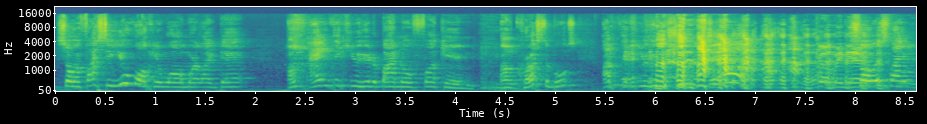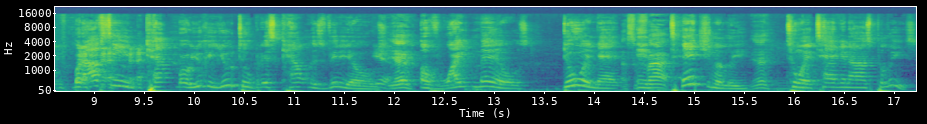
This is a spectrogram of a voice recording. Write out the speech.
So if I see you walking Walmart like that, I'm, I ain't think you here to buy no fucking Uncrustables. I'm thinking you here to shoot shit up. Come in. So it's like, but I've seen, count, bro, you can YouTube, but it's countless videos Yeah. Yeah. of white males doing that That's a fact. intentionally Yeah. to antagonize police.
